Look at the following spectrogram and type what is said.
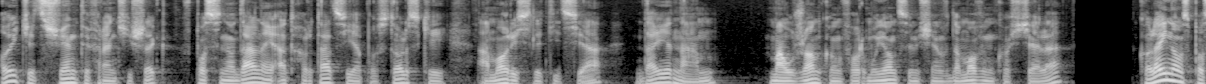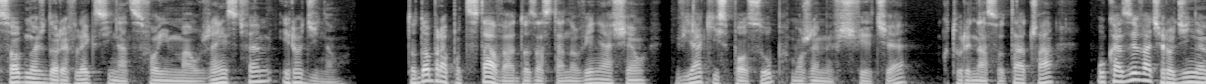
Ojciec święty Franciszek w posynodalnej adhortacji apostolskiej Amoris Leticia daje nam, małżonkom formującym się w domowym kościele, kolejną sposobność do refleksji nad swoim małżeństwem i rodziną. To dobra podstawa do zastanowienia się, w jaki sposób możemy w świecie, który nas otacza, ukazywać rodzinę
